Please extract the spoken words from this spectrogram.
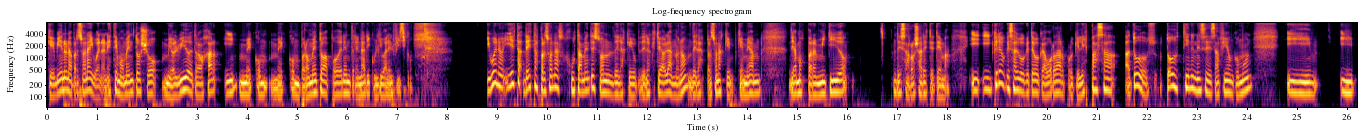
que viene una persona y bueno, en este momento yo me olvido de trabajar y me, me comprometo a poder entrenar y cultivar el físico. Y bueno, y esta, de estas personas justamente son de las que, de las que estoy hablando, ¿no? De las personas que, me han, digamos, permitido desarrollar este tema. Y, creo que es algo que tengo que abordar porque les pasa a todos. Todos tienen ese desafío en común y, y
